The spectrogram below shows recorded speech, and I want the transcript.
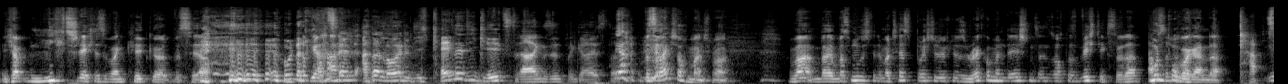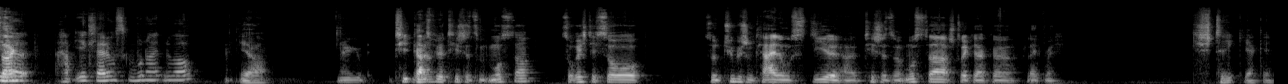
Ich habe nichts Schlechtes über ein Kilt gehört bisher. 100% aller Leute, die ich kenne, die Kills tragen, sind begeistert. ja, das reicht doch manchmal. Was muss ich denn immer Testberichte durchlesen? Recommendations sind doch das Wichtigste, oder? Absolut. Mundpropaganda. Habt, ihr, habt ihr Kleidungsgewohnheiten überhaupt? Ja. Ganz viele T-Shirts mit Muster. So richtig so, so einen typischen Kleidungsstil halt. T-Shirts mit Muster, Strickjacke, leck mich. Strickjacke.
